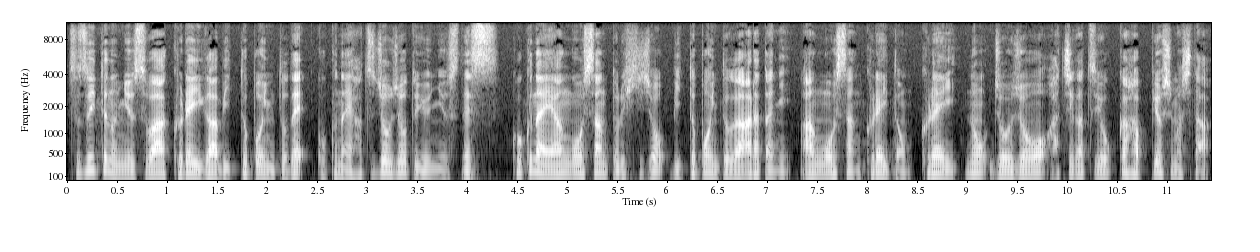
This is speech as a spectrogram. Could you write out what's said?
続いてのニュースは、クレイがビットポイントで国内初上場というニュースです。国内暗号資産取引所ビットポイントが新たに暗号資産クレイトン、クレイの上場を8月4日発表しました。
